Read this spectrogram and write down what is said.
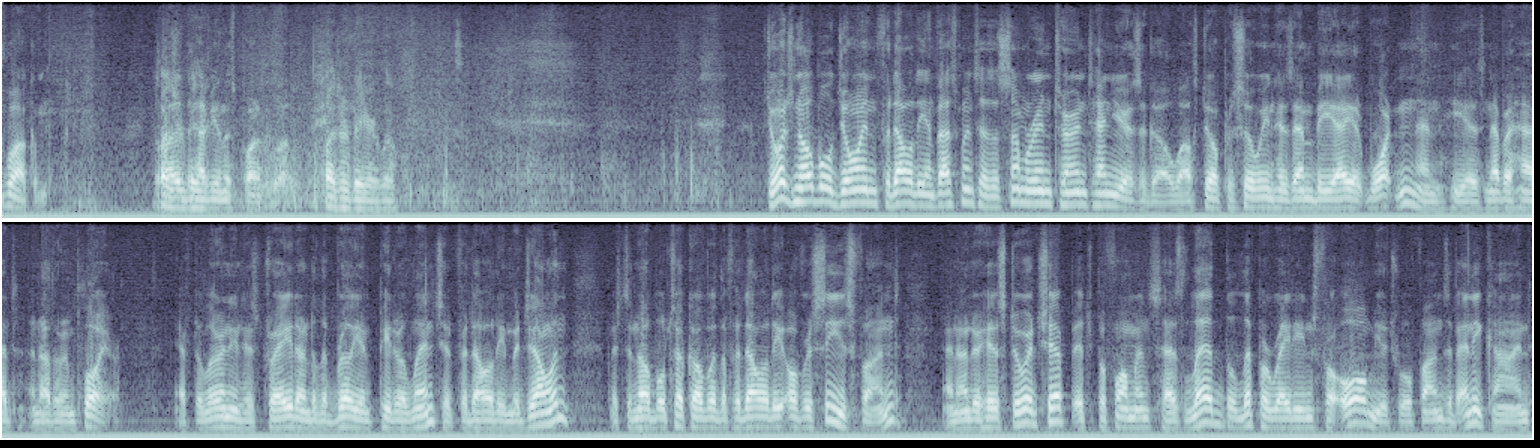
welcome. Pleasure to have you in this part of the world. Pleasure to be here, Lou. George Noble joined Fidelity Investments as a summer intern 10 years ago while still pursuing his MBA at Wharton, and he has never had another employer. After learning his trade under the brilliant Peter Lynch at Fidelity Magellan, Mr. Noble took over the Fidelity Overseas Fund, and under his stewardship, its performance has led the Lipper ratings for all mutual funds of any kind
